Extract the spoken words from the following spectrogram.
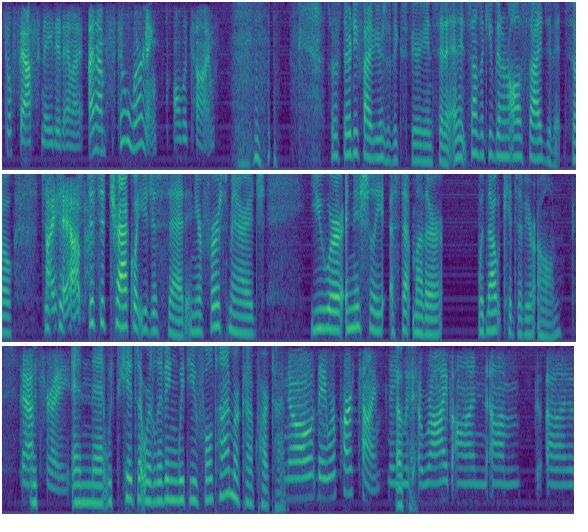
still fascinated, and I and I'm still learning all the time. so 35 years of experience in it, and it sounds like you've been on all sides of it. So just I to have. just to track what you just said, in your first marriage you were initially a stepmother without kids of your own. That's with, right. And then with kids that were living with you full time or kind of part time? No, they were part time. They okay. would arrive on um, uh,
